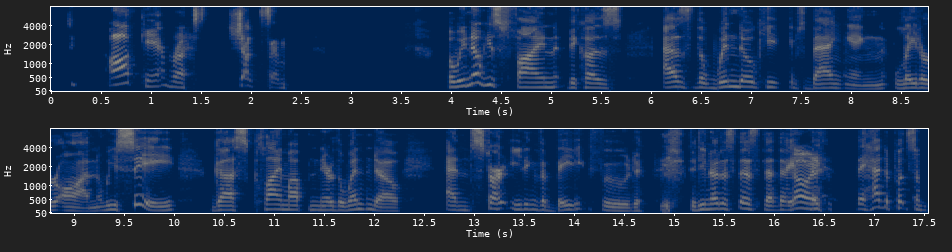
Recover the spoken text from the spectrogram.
off camera, just chucks him. But we know he's fine because as the window keeps banging later on, we see Gus climb up near the window and start eating the bait food. Did you notice this? That they Oh, they, they had to put some,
